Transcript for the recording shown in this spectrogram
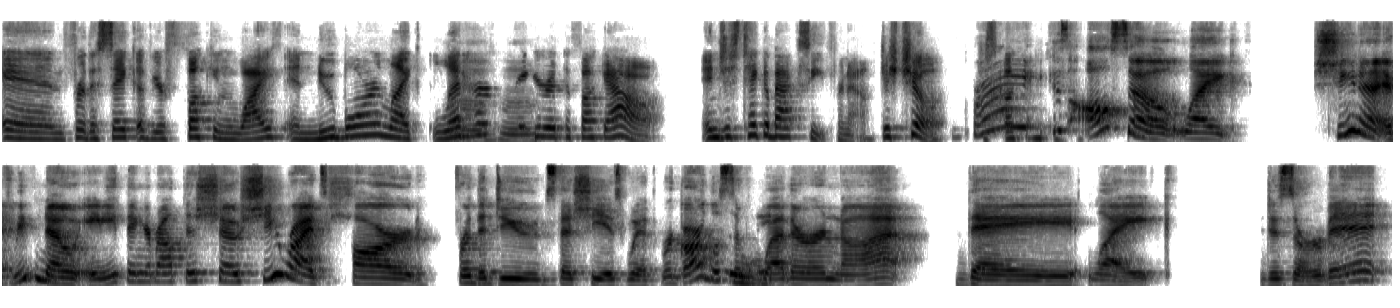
and for the sake of your fucking wife and newborn, like let her Mhm. figure it the fuck out and just take a back seat for now. Just chill. Right. Because also, like, Scheana, if we've known anything about this show, she rides hard for the dudes that she is with, regardless of whether or not they like deserve it.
